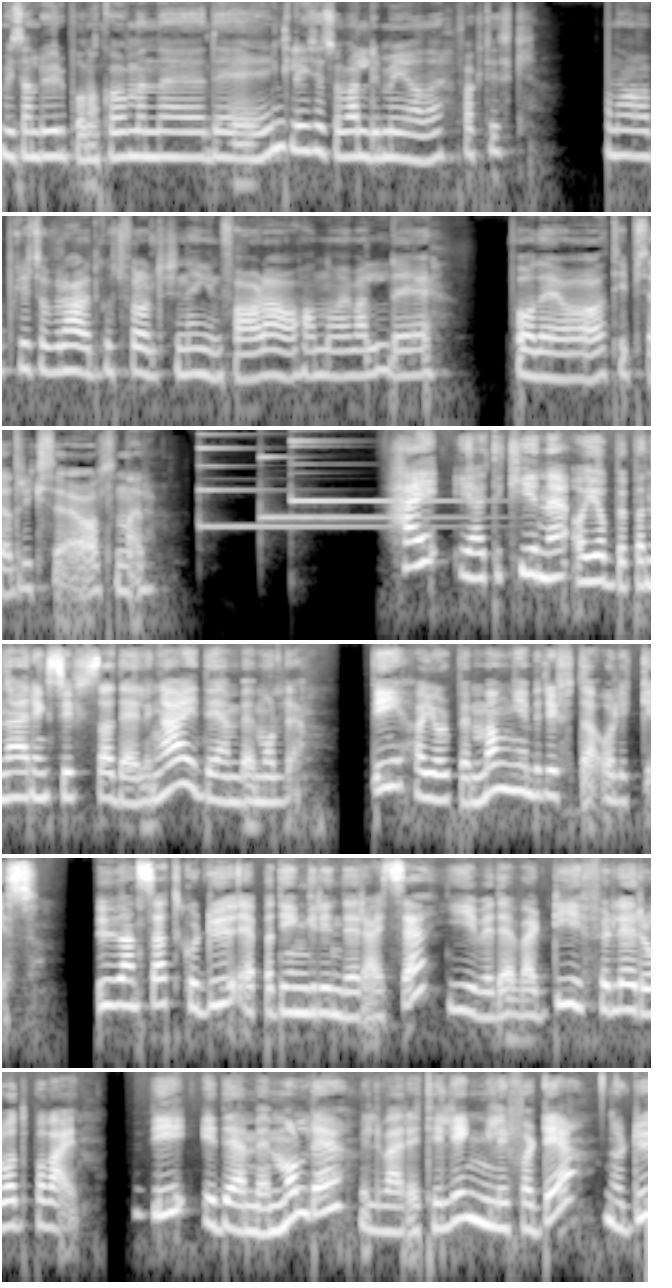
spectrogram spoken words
hvis han lurer på noe, men eh, det er egentlig ikke så veldig mye av det, faktisk. Kristoffer har et godt forhold til sin egen far, da, og han er veldig på det å tipse og trikse og alt sånt der. Hei, jeg heter Kine og jobber på næringslivsavdelinga i DNB Molde. Vi har hjulpet mange bedrifter å lykkes. Uansett hvor du er på din gründerreise, gir vi deg verdifulle råd på veien. Vi i DNB Molde vil være tilgjengelig for det når du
